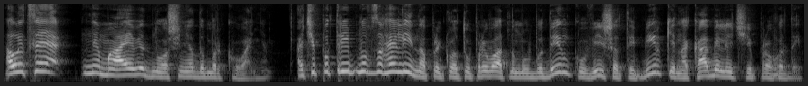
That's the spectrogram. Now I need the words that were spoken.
Але це не має відношення до маркування. А чи потрібно взагалі, наприклад, у приватному будинку вішати бірки на кабелі чи проводи?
